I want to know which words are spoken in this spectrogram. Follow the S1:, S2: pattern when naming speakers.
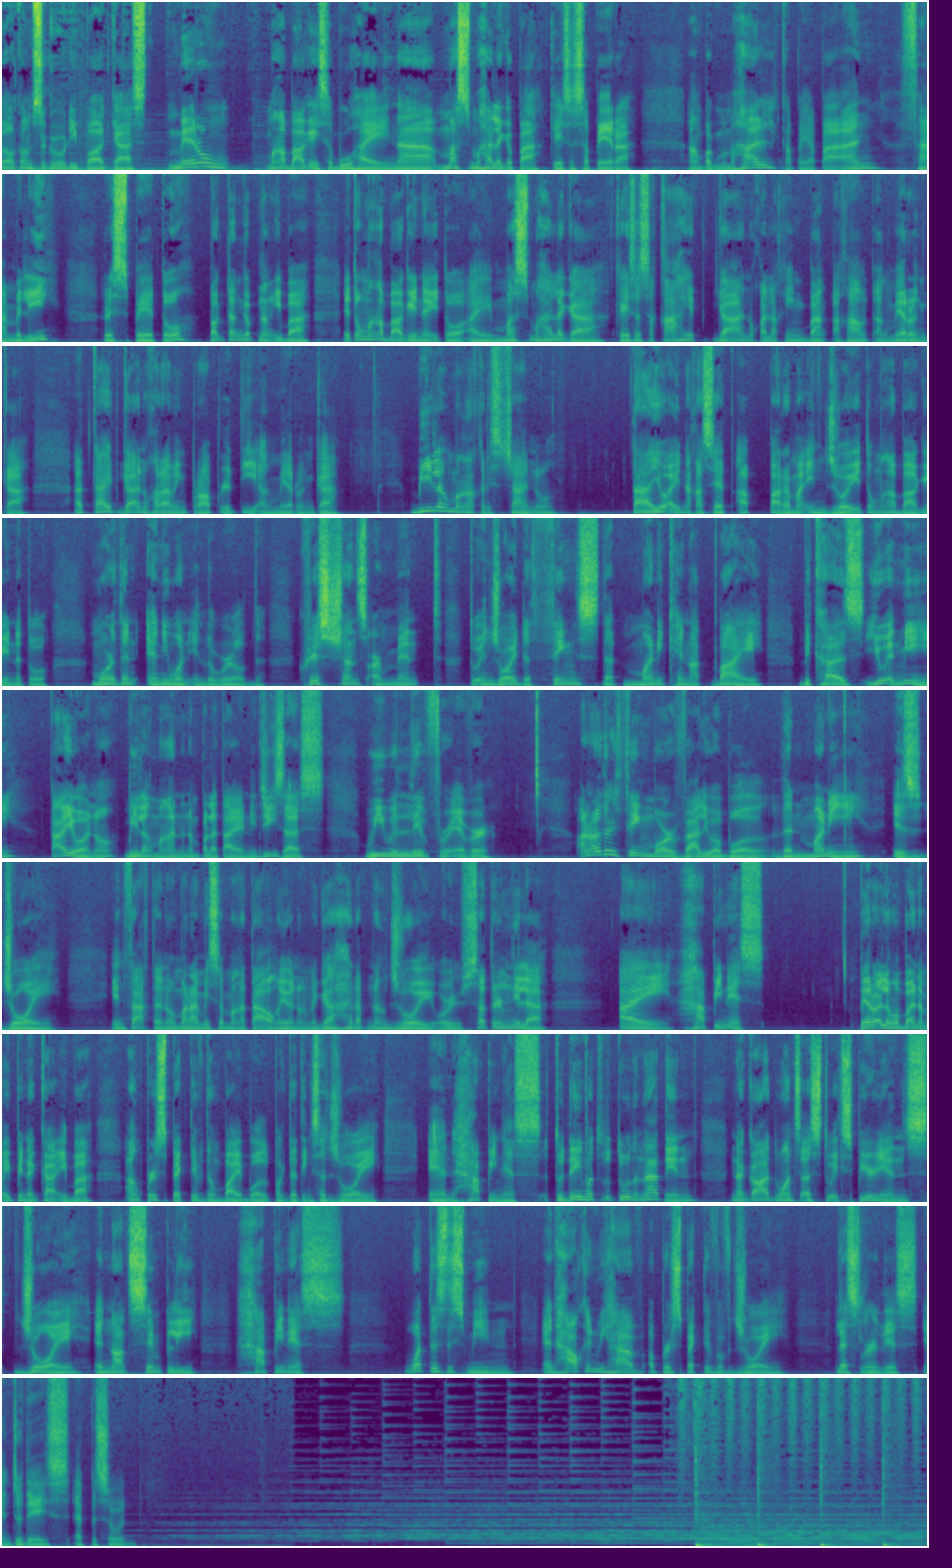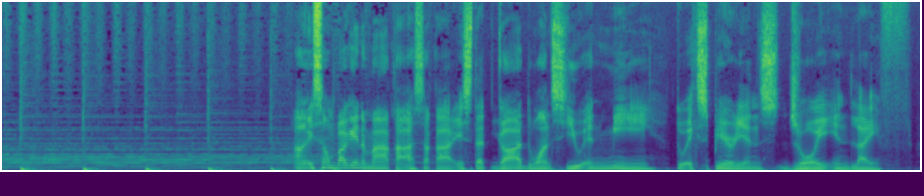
S1: Welcome sa Grody Podcast. Merong mga bagay sa buhay na mas mahalaga pa kaysa sa pera. Ang pagmamahal, kapayapaan, family, respeto, pagtanggap ng iba, itong mga bagay na ito ay mas mahalaga kaysa sa kahit gaano kalaking bank account ang meron ka at kahit gaano karaming property ang meron ka. Bilang mga Kristiyano, tayo ay nakaset up para ma-enjoy itong mga bagay na to more than anyone in the world. Christians are meant to enjoy the things that money cannot buy because you and me, tayo no, bilang mga nanampalataya ni Jesus, we will live forever. Another thing more valuable than money is joy. In fact, ano, marami sa mga tao ngayon ang naghahanap ng joy or sa term nila ay happiness pero alam mo ba na may pinagkaiba ang perspective ng Bible pagdating sa joy and happiness. Today matututunan natin na God wants us to experience joy and not simply happiness. What does this mean and how can we have a perspective of joy? Let's learn this in today's episode. Ang isang bagay na makakaasa ka is that God wants you and me to experience joy in life.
